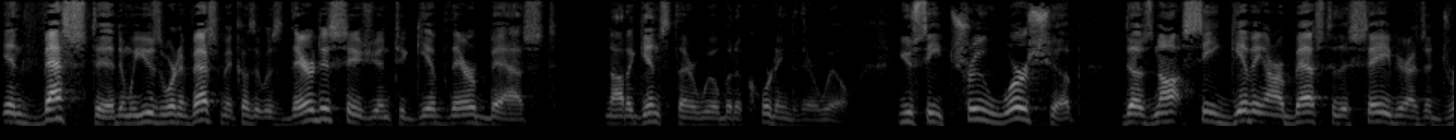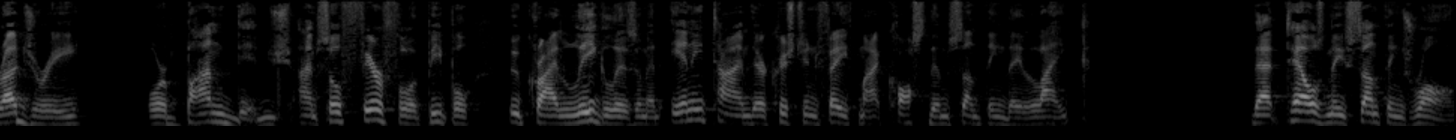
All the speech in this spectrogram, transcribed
invested, and we use the word investment because it was their decision to give their best, not against their will, but according to their will. You see, true worship does not see giving our best to the Savior as a drudgery or bondage. I'm so fearful of people who cry legalism at any time their Christian faith might cost them something they like. That tells me something's wrong.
